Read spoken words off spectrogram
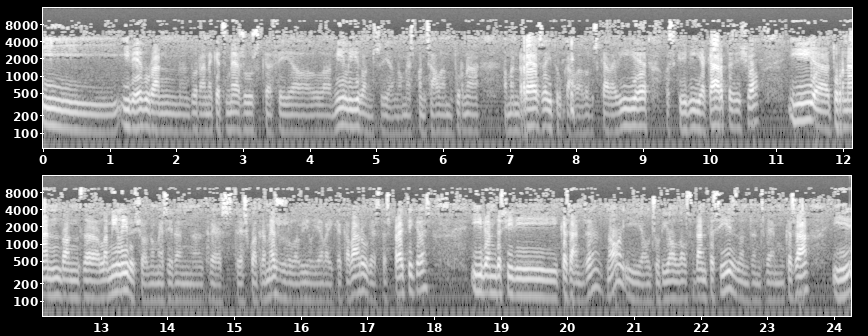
i, i bé, durant, durant aquests mesos que feia la Mili, doncs ja només pensava en tornar a Manresa i trucava doncs, cada dia, escrivia cartes i això, i eh, tornant doncs, de la Mili, això només eren 3-4 mesos, a la Mili ja vaig acabar-ho, aquestes pràctiques, i vam decidir casar-nos, eh? no? i el juliol del 76 doncs, ens vam casar i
